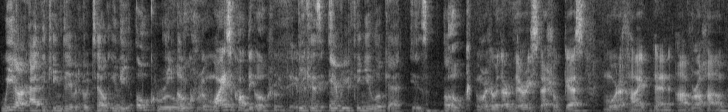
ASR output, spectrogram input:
We are at the King David Hotel in the Oak Room. The Oak Room. Why is it called the Oak Room, David? Because everything you look at is oak. And we're here with our very special guest, Mordechai Ben Avraham.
